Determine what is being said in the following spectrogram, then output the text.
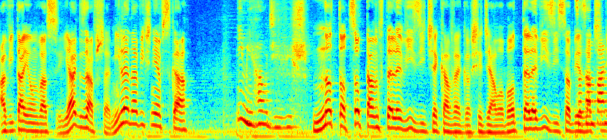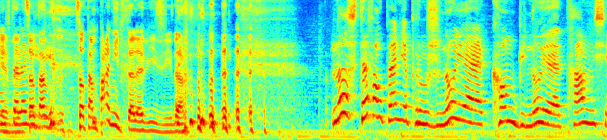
A witają Was jak zawsze Milena Wiśniewska. I Michał Dziwisz. No to co tam w telewizji ciekawego się działo? Bo od telewizji sobie Co tam pani zaczniemy. w Co tam, telewizji? co tam pani w telewizji? No. No, TVP nie próżnuje, kombinuje, tam się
